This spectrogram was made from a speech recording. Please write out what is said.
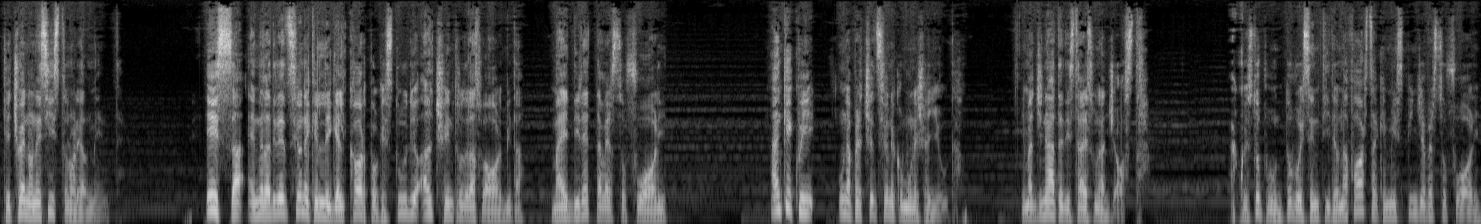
che cioè non esistono realmente. Essa è nella direzione che lega il corpo che studio al centro della sua orbita, ma è diretta verso fuori. Anche qui una percezione comune ci aiuta. Immaginate di stare su una giostra. A questo punto voi sentite una forza che mi spinge verso fuori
